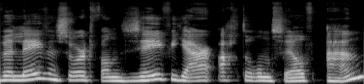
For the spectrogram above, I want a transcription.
we leven een soort van zeven jaar achter onszelf aan.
